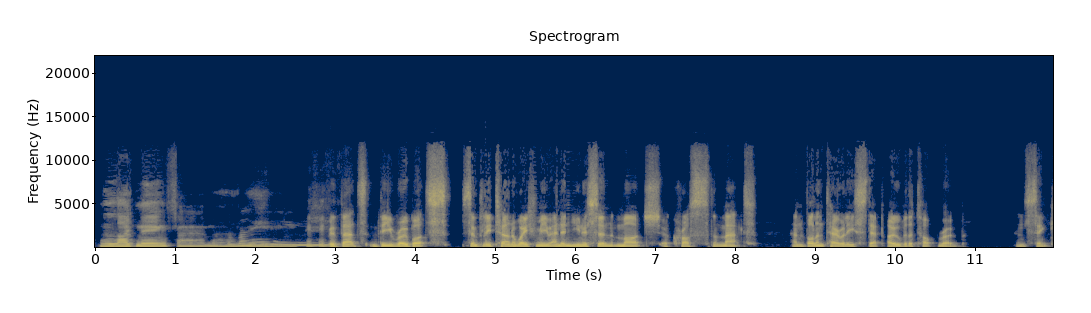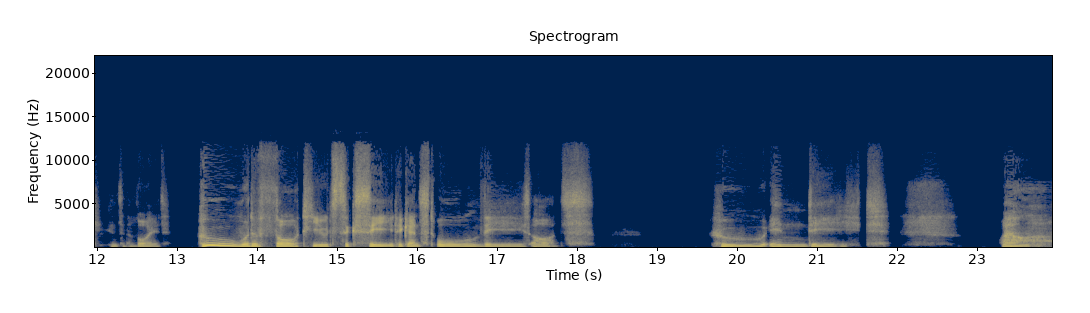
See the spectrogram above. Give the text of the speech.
Lightning family. With that, the robots simply turn away from you and in unison march across the mat and voluntarily step over the top rope and sink into the void. Who would have thought you'd succeed against all these odds? Who indeed? Well,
